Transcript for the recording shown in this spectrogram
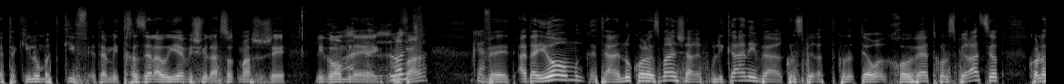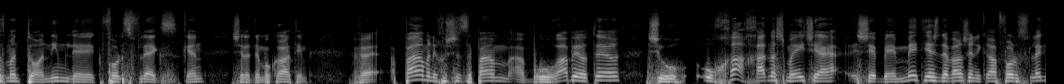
אתה כאילו מתקיף, אתה מתחזה לאויב בשביל לעשות משהו שלגרום לא לתגובה. כן. ועד היום טענו כל הזמן שהרפובליקנים וחובבי הקונספירציות כל הזמן טוענים ל-false flags, כן? של הדמוקרטים. והפעם, אני חושב שזו פעם הברורה ביותר, שהוא הוכח חד משמעית שהיה, שבאמת יש דבר שנקרא false flag,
